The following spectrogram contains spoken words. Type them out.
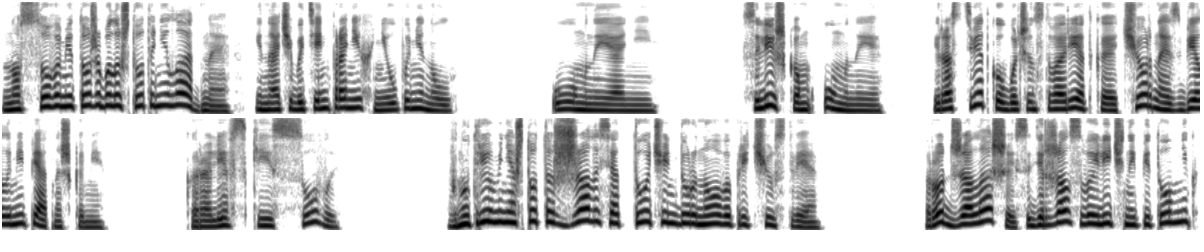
Но с совами тоже было что-то неладное, иначе бы тень про них не упомянул. Умные они. Слишком умные. И расцветка у большинства редкая, черная с белыми пятнышками. Королевские совы? Внутри у меня что-то сжалось от очень дурного предчувствия. Род Джалаши содержал свой личный питомник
